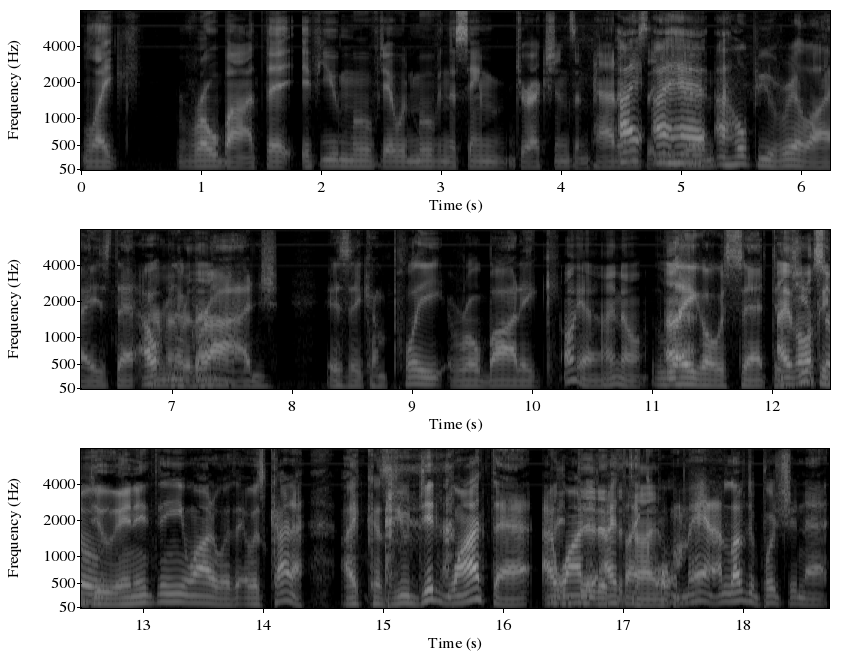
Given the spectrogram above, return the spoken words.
like robot that if you moved it would move in the same directions and patterns I, that I you had. did. I hope you realize that out in the that. garage is a complete robotic Oh yeah, I know. Uh, Lego set that I've you also- could do anything you wanted with. It it was kind of I because you did want that. I, I wanted. I the thought, time. oh man, I'd love to push in that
